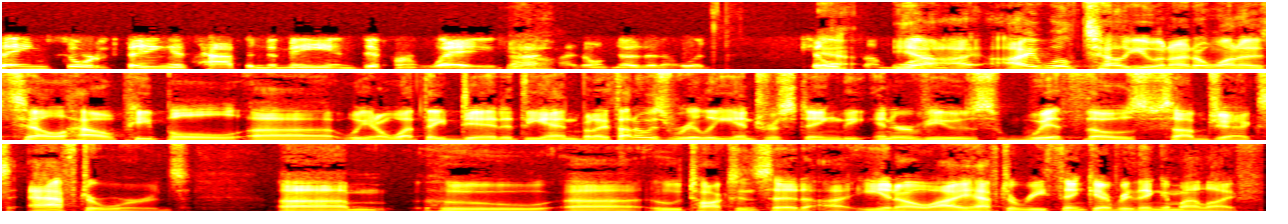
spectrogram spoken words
same sort of thing has happened to me in different ways. Yeah. I, I don't know that I would kill Yeah. someone. Yeah, I, I will tell you, and I don't want to tell how people, uh, you know, what they did at the end, but I thought it was really interesting the interviews with those subjects afterwards, um, who uh, who talked and said, uh, you know, I have to rethink everything in my life.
